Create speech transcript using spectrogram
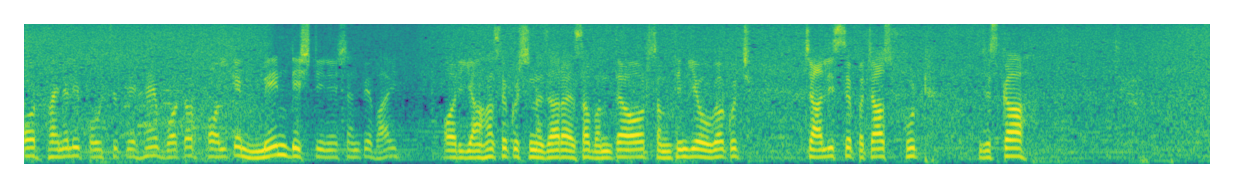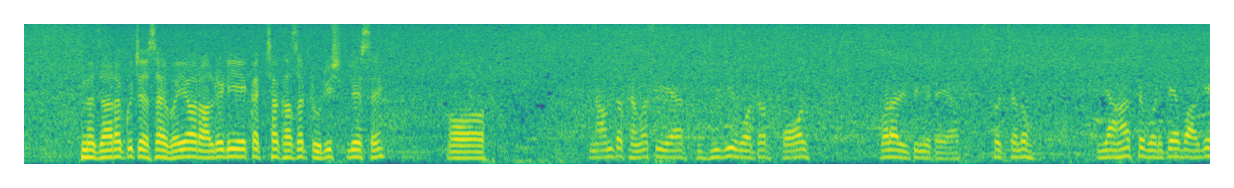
और फाइनली पहुँच चुके हैं वाटरफॉल के मेन डेस्टिनेशन पे भाई। और यहाँ से कुछ नज़ारा ऐसा बनता है और समथिंग ये होगा कुछ 40 से 50 फुट जिसका नज़ारा कुछ ऐसा है भाई, और ऑलरेडी एक अच्छा खासा टूरिस्ट प्लेस है। और नाम तो फ़ेमस ही है यार जी जी वाटरफॉल बड़ा अल्टीमेट है यार। तो चलो, यहाँ से बढ़ते अब आगे।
